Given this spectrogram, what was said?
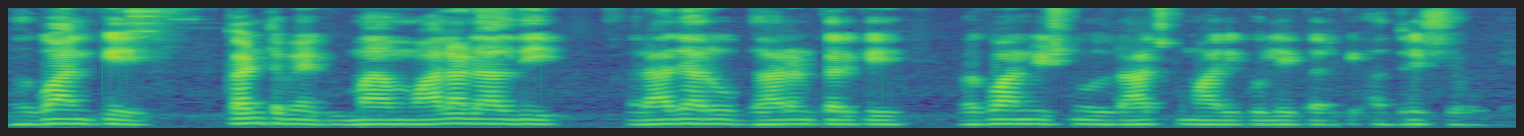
भगवान के कंठ में मा, माला डाल दी राजा रूप धारण करके भगवान विष्णु राजकुमारी को लेकर के अदृश्य हो गए।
